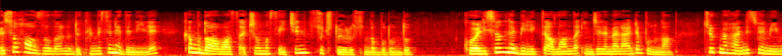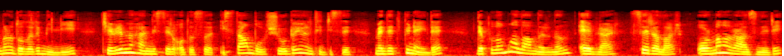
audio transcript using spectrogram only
ve su havzalarına dökülmesi nedeniyle kamu davası açılması için suç duyurusunda bulundu. Koalisyon ile birlikte alanda incelemelerde bulunan Türk Mühendis ve Mimar Odaları Birliği, Çevre Mühendisleri Odası İstanbul Şube Yöneticisi Medet Güney'de depolama alanlarının evler, seralar, orman arazileri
